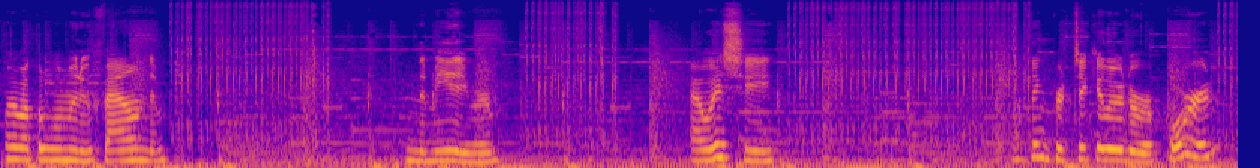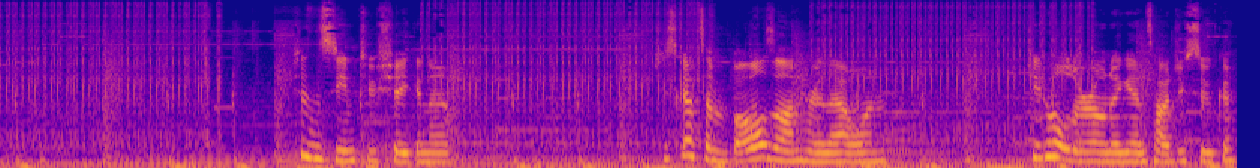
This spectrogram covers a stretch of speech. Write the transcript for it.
What about the woman who found him? In the meeting room. How is she? Nothing particular to report. Doesn't seem too shaken up. She's got some balls on her, that one. She'd hold her own against Hachisuka.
